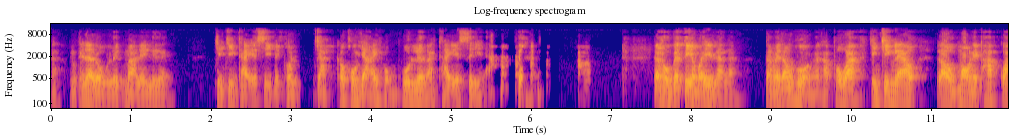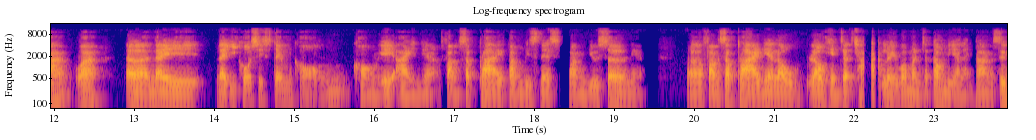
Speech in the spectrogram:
นะมันก็จะลงลึกมาเรื่อยๆ จริงๆไทยเอสซีเป็นคนจัดเขาคงอยากให้ผมพูดเรื่อง ThaiSC แหละแต่ผมก็เตรียมไว้อยู่แล้วนะ แต่ไม่ต้องห่วงนะครับ เพราะว่าจริง ๆ แล้วเรามองในภาพกว้างว่าเอ่อในใน ecosystem ของของ AI เนี่ยฝั่ง supply ฝั่ง business ฝั่ง user เนี่ยฝั่ง supply เนี่ยเราเราเห็นชัดๆเลยว่ามันจะต้องมีอะไรบ้าง ซึ่ง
